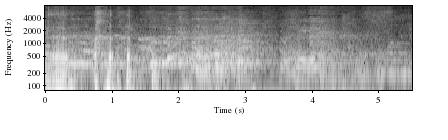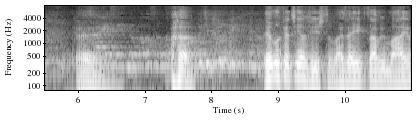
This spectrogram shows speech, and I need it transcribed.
É. É. Eu nunca tinha visto, mas aí estava em Maia,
